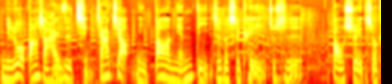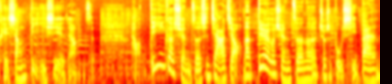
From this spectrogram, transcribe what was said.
你如果帮小孩子请家教，你到了年底这个是可以就是报税的时候可以相抵一些这样子。好，第一个选择是家教，那第二个选择呢就是补习班。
